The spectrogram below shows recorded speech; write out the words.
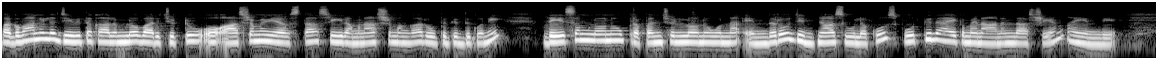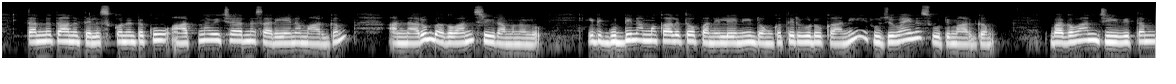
భగవానుల జీవితకాలంలో వారి చుట్టూ ఓ ఆశ్రమ వ్యవస్థ శ్రీ రమణాశ్రమంగా రూపుదిద్దుకొని దేశంలోనూ ప్రపంచంలోనూ ఉన్న ఎందరో జిజ్ఞాసువులకు స్ఫూర్తిదాయకమైన ఆనందాశ్రయం అయింది. తన్ను తాను తెలుసుకొనుటకు ఆత్మవిచారణ సరియైన మార్గం అన్నారు భగవాన్ శ్రీరమణులు. ఇది గుడ్డి నమ్మకాలతో పనిలేని డొంక తిరుగుడు కానీ రుజువైన సూటి మార్గం. భగవాన్ జీవితం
